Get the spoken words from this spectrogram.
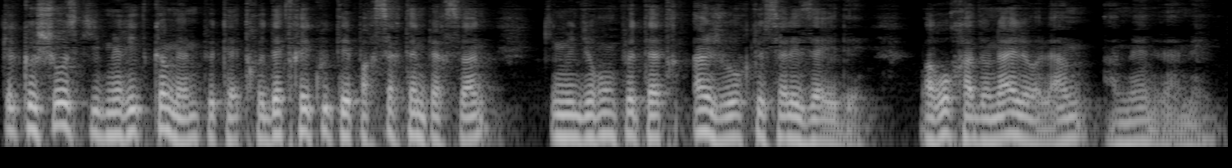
quelque chose qui mérite quand même peut-être d'être écouté par certaines personnes qui me diront peut-être un jour que ça les a aidés. Baruch Adonai Olam. Amen. Amen.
